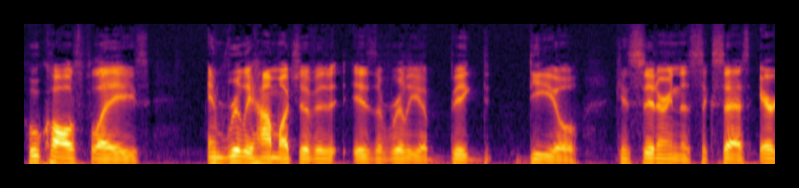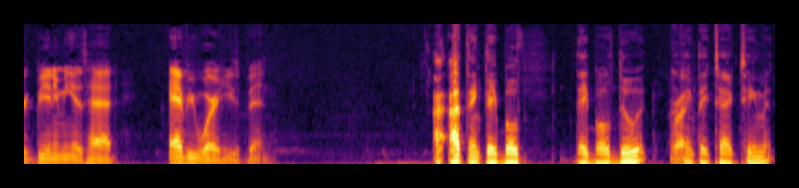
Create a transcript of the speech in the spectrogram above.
who calls plays, and really how much of it is a really a big deal considering the success Eric Bieniemy has had everywhere he's been. I, I think they both they both do it. I think they tag team it.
